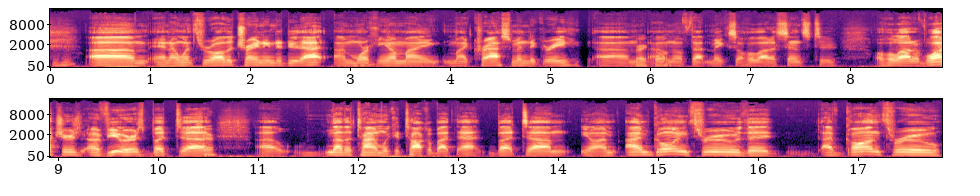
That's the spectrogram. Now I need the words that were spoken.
mm-hmm. um, and I went through all the training to do that. I'm mm-hmm. working on my my craftsman degree. Um, cool. I don't know if that makes a whole lot of sense to a whole lot of watchers or uh, viewers, but uh, sure. uh, another time we could talk about that. But um, you know, I'm I'm going through the I've gone through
